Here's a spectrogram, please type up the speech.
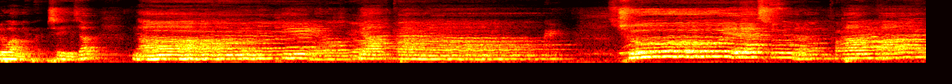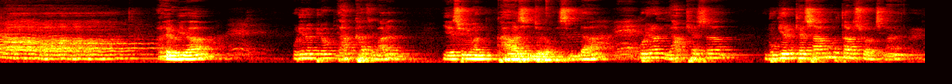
요거 한번 해봐요. 시작. 나는 비록 약하나 주 예수는 강하다. 할렐루야. 우리는 비록 약하지만은 예수님은 강하신 줄로 믿습니다. 우리는 약해서 무기력해서 아무것도 할 수 없지만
